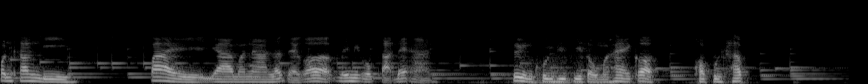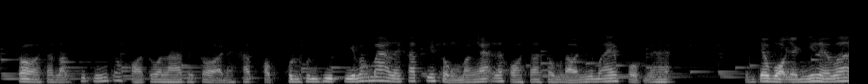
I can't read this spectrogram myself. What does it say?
ค่อนข้างดี ป้ายยามานานแล้วแต่ก็ไม่มีโอกาสได้อ่าน ซึ่งคุณพีจีส่งมาให้ก็ขอบคุณครับ ก็สำหรับคลิปนี้ต้องขอตัวลาไปก่อนนะครับ ขอบคุณคุณพีจีมากๆเลยครับ ที่ส่งมังงะและของสะสมเหล่านี้มาให้ผมนะฮะผมจะบอกอย่างนี้เลยว่า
